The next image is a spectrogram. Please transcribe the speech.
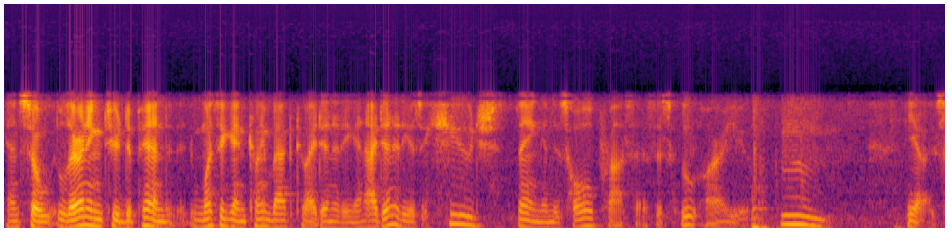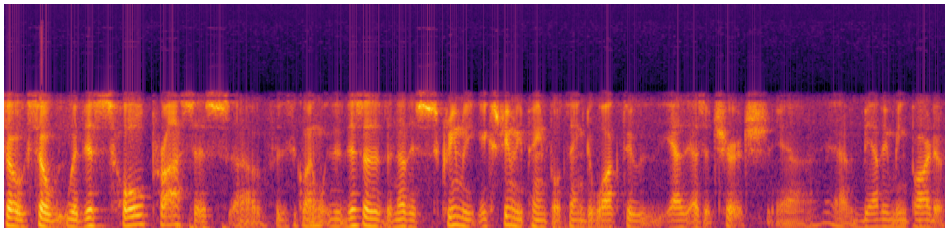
And so learning to depend, once again, coming back to identity, and identity is a huge thing in this whole process, is who are you? Mm. Yeah. So so with this whole process of going, this is another extremely extremely painful thing to walk through as, as a church. Yeah, having been part of,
